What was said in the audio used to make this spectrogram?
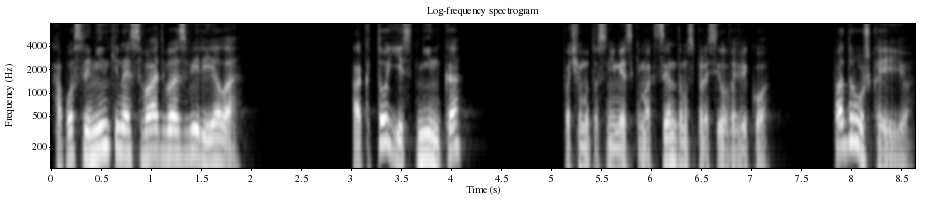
«А после Нинкиной свадьбы озверела». «А кто есть Нинка?» Почему-то с немецким акцентом спросил Вовико. «Подружка ее».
